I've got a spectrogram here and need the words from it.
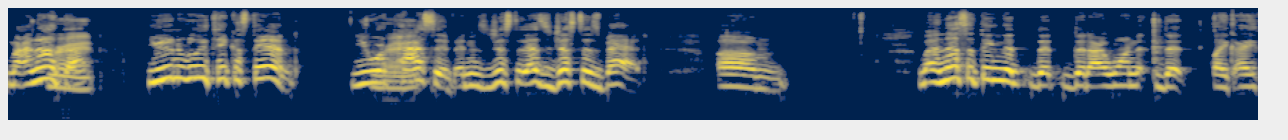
معناته right. you didn't really take a stand you were right. passive and it's just that's just as bad um but and that's the thing that that that I want that like I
